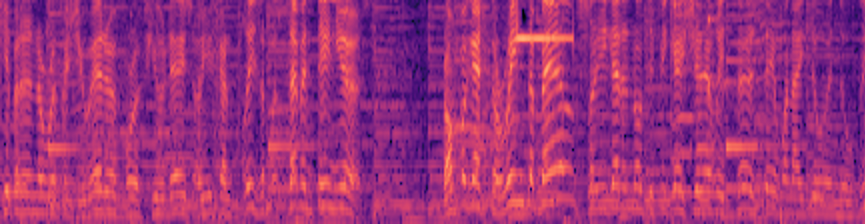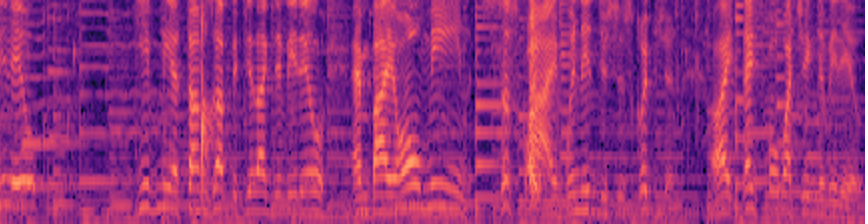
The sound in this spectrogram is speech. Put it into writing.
keep it in the refrigerator for a few days, or you can freeze it for 17 years. Don't forget to ring the bell so you get a notification every Thursday when I do a new video give me a thumbs up if you like the video, and by all means, subscribe. We need the subscription. All right, thanks for watching the video.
